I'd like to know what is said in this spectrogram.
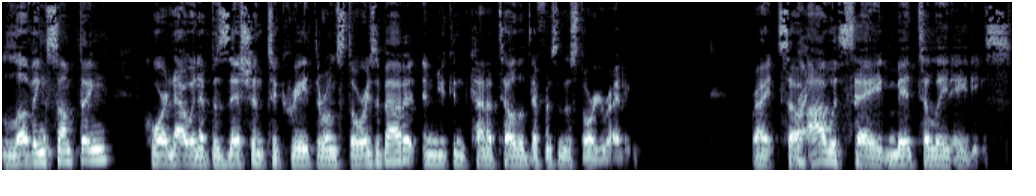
loving something who are now in a position to create their own stories about it, and you can kind of tell the difference in the story writing. Right. So Right. I would say mid to late eighties.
